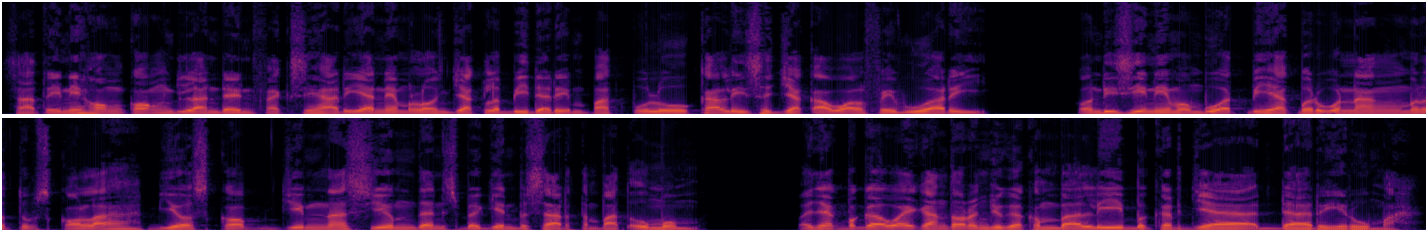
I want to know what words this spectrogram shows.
Saat ini Hong Kong dilanda infeksi harian yang melonjak lebih dari 40 kali sejak awal Februari. Kondisi ini membuat pihak berwenang menutup sekolah, bioskop, gimnasium, dan sebagian besar tempat umum. Banyak pegawai kantoran juga kembali bekerja dari rumah.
